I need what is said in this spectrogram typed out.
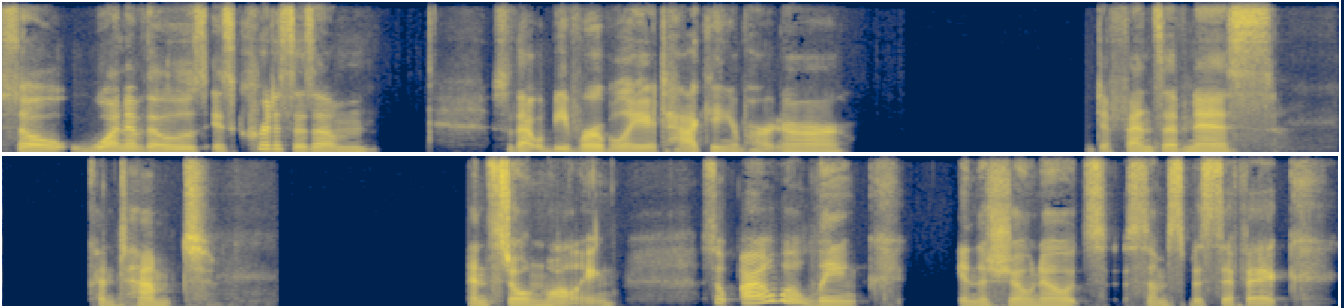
So one of those is criticism. So that would be verbally attacking your partner, defensiveness, contempt, and stonewalling. So I will link in the show notes some specific,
